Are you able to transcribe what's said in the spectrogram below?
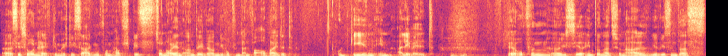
äh, Saisonhälfte, möchte ich sagen. Vom Herbst bis zur neuen Ernte werden die Hopfen dann verarbeitet und gehen in alle Welt. Mhm. Der Hopfen äh, ist sehr international. Wir wissen, dass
